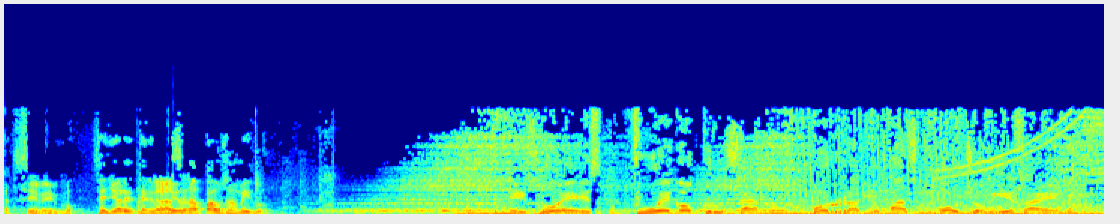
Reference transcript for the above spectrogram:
Así mismo. Señores, tenemos que ir a una pausa, amigos. Esto es Fuego Cruzado por Radio Paz 810 AM.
